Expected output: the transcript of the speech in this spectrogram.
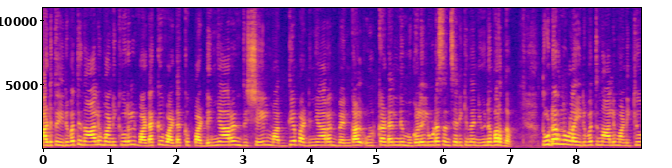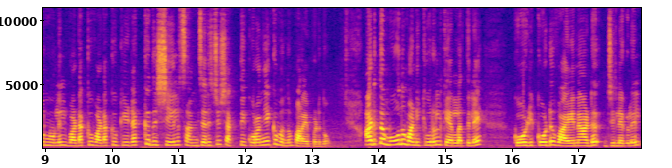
അടുത്ത ഇരുപത്തിനാല് മണിക്കൂറിൽ വടക്ക് വടക്ക് പടിഞ്ഞാറൻ ദിശയിൽ മധ്യ പടിഞ്ഞാറൻ ബംഗാൾ ഉൾക്കടലിന് മുകളിലൂടെ സഞ്ചരിക്കുന്ന ന്യൂനമർദ്ദം. തുടർന്നുള്ള ഇരുപത്തിനാല് മണിക്കൂറിനുള്ളിൽ വടക്ക് വടക്കു കിഴക്ക് ദിശയിൽ സഞ്ചരിച്ച് ശക്തി കുറഞ്ഞേക്കുമെന്നും പറയപ്പെടുന്നു. അടുത്ത മൂന്ന് മണിക്കൂറിൽ കേരളത്തിലെ കോഴിക്കോട് വയനാട് ജില്ലകളിൽ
